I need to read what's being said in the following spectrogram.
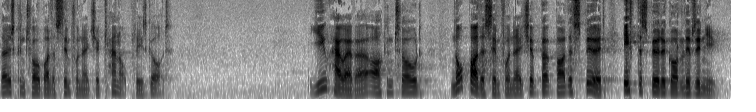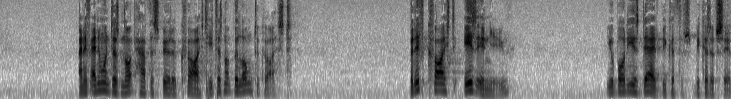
Those controlled by the sinful nature cannot please God. You, however, are controlled not by the sinful nature, but by the Spirit, if the Spirit of God lives in you. And if anyone does not have the Spirit of Christ, he does not belong to Christ. But if Christ is in you, your body is dead because of, because of sin.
